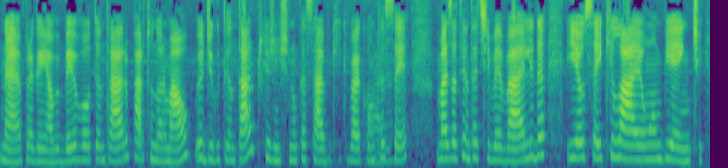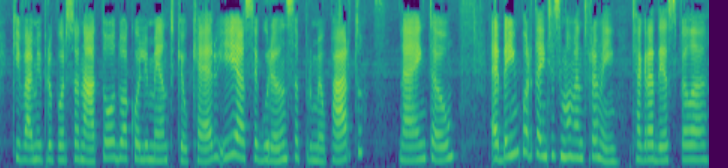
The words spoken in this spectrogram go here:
né, para ganhar o bebê. Eu vou tentar o parto normal. Eu digo tentar, porque a gente nunca sabe o que, que vai acontecer, claro. mas a tentativa é válida e eu sei que lá é um ambiente que vai me proporcionar todo o acolhimento que eu quero e a segurança para o meu parto, né, então. É bem importante esse momento para mim. Te agradeço pela,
